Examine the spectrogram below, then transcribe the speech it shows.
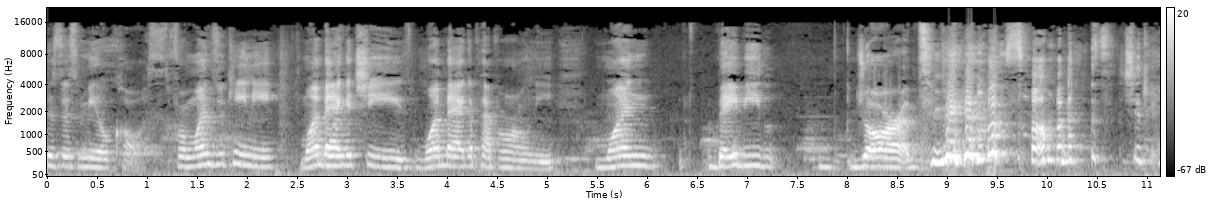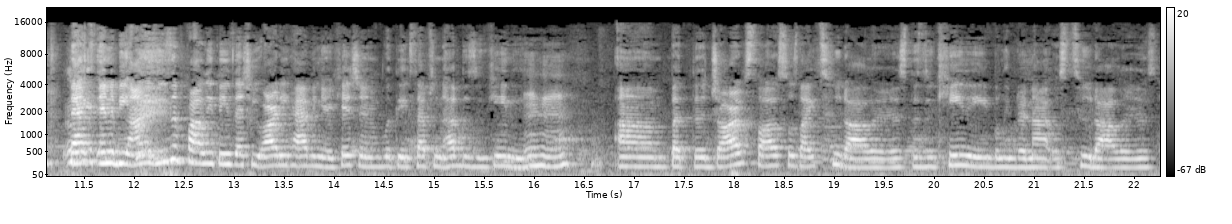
does this meal cost for one zucchini, one bag of cheese, one bag of pepperoni, one baby jar of tomato sauce. That, and to be honest, these are probably things that you already have in your kitchen, with the exception of the zucchini. Mm-hmm. Um, but the jar of sauce was like two dollars. The zucchini, believe it or not, was two dollars.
